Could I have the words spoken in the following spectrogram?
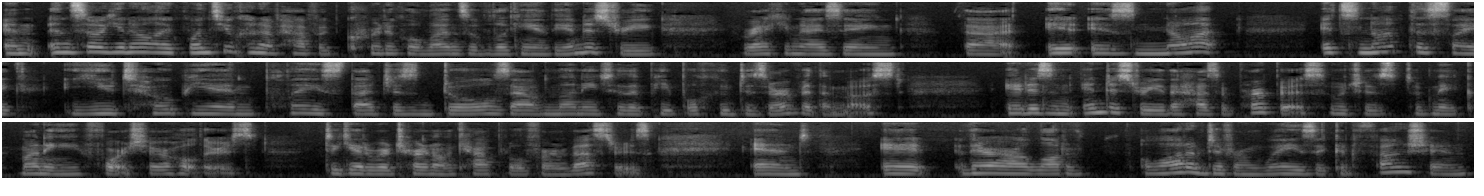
and and so you know like once you kind of have a critical lens of looking at the industry recognizing that it is not it's not this like utopian place that just doles out money to the people who deserve it the most it is an industry that has a purpose which is to make money for shareholders to get a return on capital for investors and it there are a lot of a lot of different ways it could function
